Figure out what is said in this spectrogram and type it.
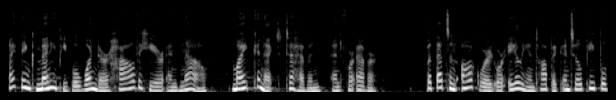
I think many people wonder how the here and now might connect to heaven and forever. But that's an awkward or alien topic until people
